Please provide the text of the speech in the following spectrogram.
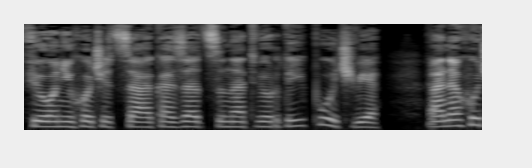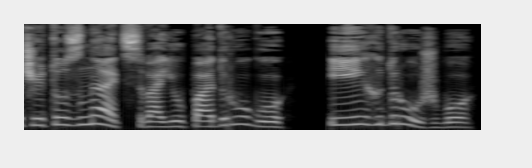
Фионе хочется оказаться на твердой почве. Она хочет узнать свою подругу и их дружбу.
